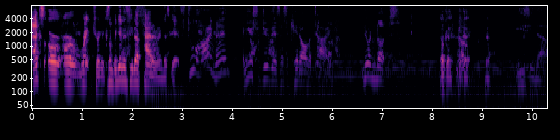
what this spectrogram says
X or, or right trigger because I'm beginning to see that pattern in this game. It's too high, man. I used to do this as a kid all the time. You're nuts. Okay, No. okay. Easy now.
